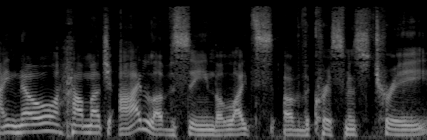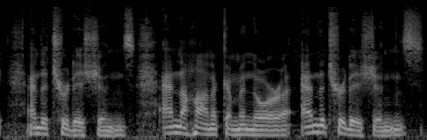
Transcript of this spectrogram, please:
I know how much I love seeing the lights of the Christmas tree and the traditions and the Hanukkah menorah and the traditions.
